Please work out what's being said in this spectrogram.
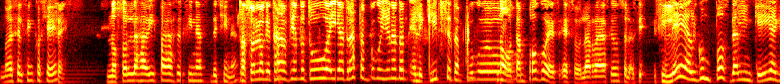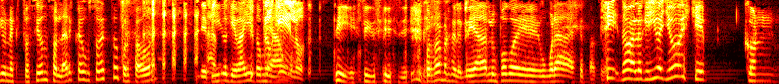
no es el 5G, Sí. No son las avispas asesinas de China. No son lo que estabas viendo tú ahí atrás tampoco, Jonathan. El eclipse tampoco. No, tampoco es eso, la radiación solar. Si, si lee algún post de alguien que diga que una explosión solar causó esto, por favor, le pido que vaya y tome agua. Bloquéelo. Sí, sí, sí, sí. Por favor, Marcelo, quería darle un poco de humorada a este espacio. Sí, no, a lo que iba yo es que con,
